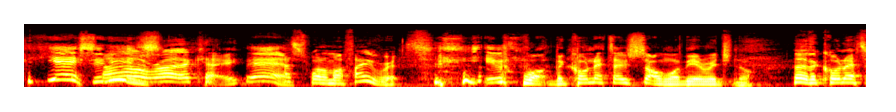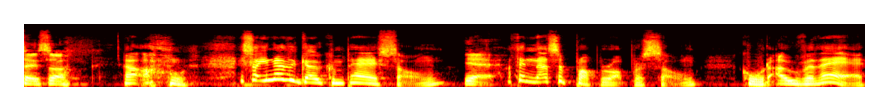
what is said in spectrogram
yes, it is. oh, right, okay. Yeah. That's one of my favourites. what the Cornetto song or the original? no, the Cornetto song. Oh, it's like you know the Go Compare song. Yeah. I think that's a proper opera song called Over There,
